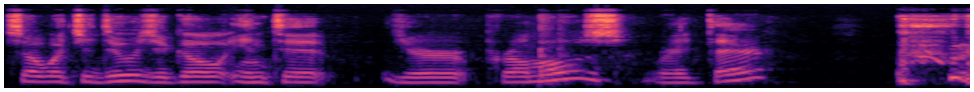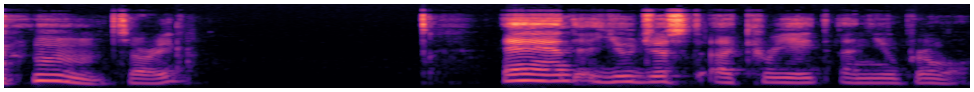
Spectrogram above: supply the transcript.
So what you do is you go into your promos right there. Sorry. And you just uh, create a new promo.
